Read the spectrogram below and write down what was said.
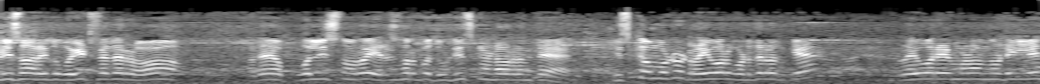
ನೋಡಿ ಸರ್, ಇದು ವೈಟ್ ಫೆದರ್ ಅದೇ ಪೊಲೀಸ್ನವರು ಎರಡ್ ಸಾವಿರ ರೂಪಾಯಿ ದುಡ್ಡು ಇಸ್ಕೊಂಡವ್ರಂತೆ. ಇಸ್ಕೊಂಬಿಟ್ಟು ಡ್ರೈವರ್ ಹೊಡೆದಿರೋದಕ್ಕೆ ಡ್ರೈವರ್ ಏನ್ ಮಾಡೋದು ನೋಡಿ ಇಲ್ಲಿ.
